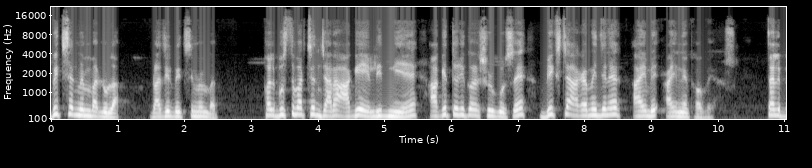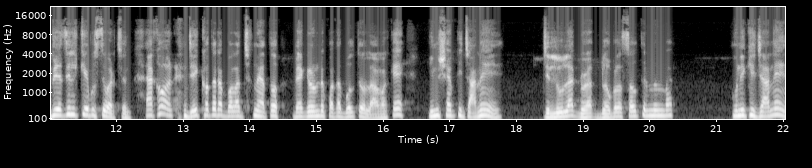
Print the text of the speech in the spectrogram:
ব্রিক্সের মেম্বার লুলা, ব্রাজিল ব্রিক্সের মেম্বার ফলে বুঝতে পারছেন যারা আগে লিড নিয়ে, আগে তৈরি করা শুরু করছে ব্রিক্সটা আগামী দিনের আইনেট হবে। তাহলে ব্রাজিল কে বুঝতে পারছেন? এখন যে কথাটা বলার জন্য এত ব্যাকগ্রাউন্ডে কথা বলতে হলো আমাকে, ইনি সাহেব কি জানে? যে লুলা গ্লোবাল সাউথের মেম্বার? উনি কি জানেন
